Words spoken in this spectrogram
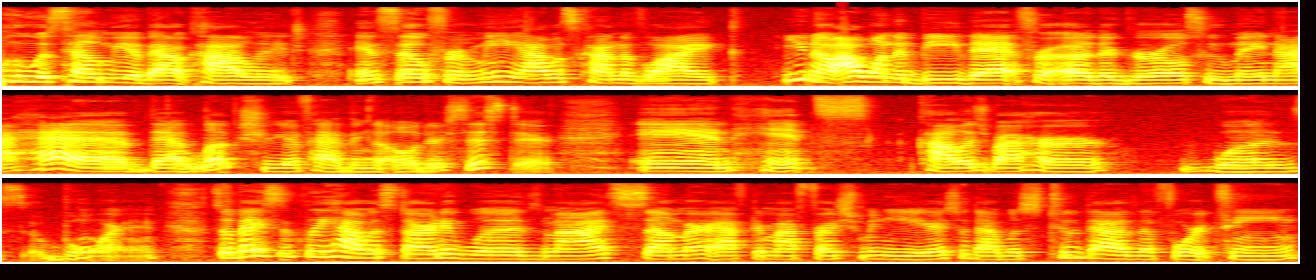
who was telling me about college. And so for me, I was kind of like, you know, I want to be that for other girls who may not have that luxury of having an older sister. And hence, College by Her was born. So basically, how it started was my summer after my freshman year. So that was 2014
